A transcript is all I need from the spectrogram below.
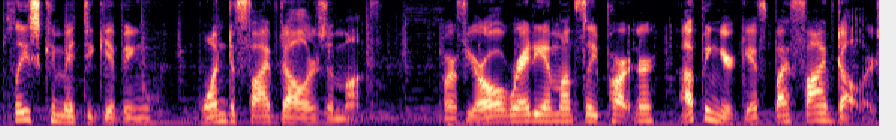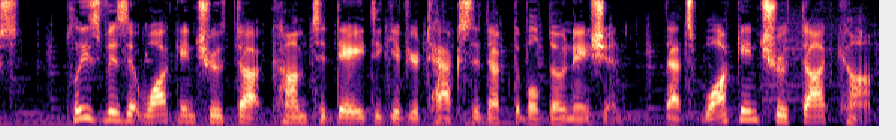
please commit to giving $1 to $5 a month. Or if you're already a monthly partner, upping your gift by $5. Please visit walkintruth.com today to give your tax deductible donation. That's walkintruth.com.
